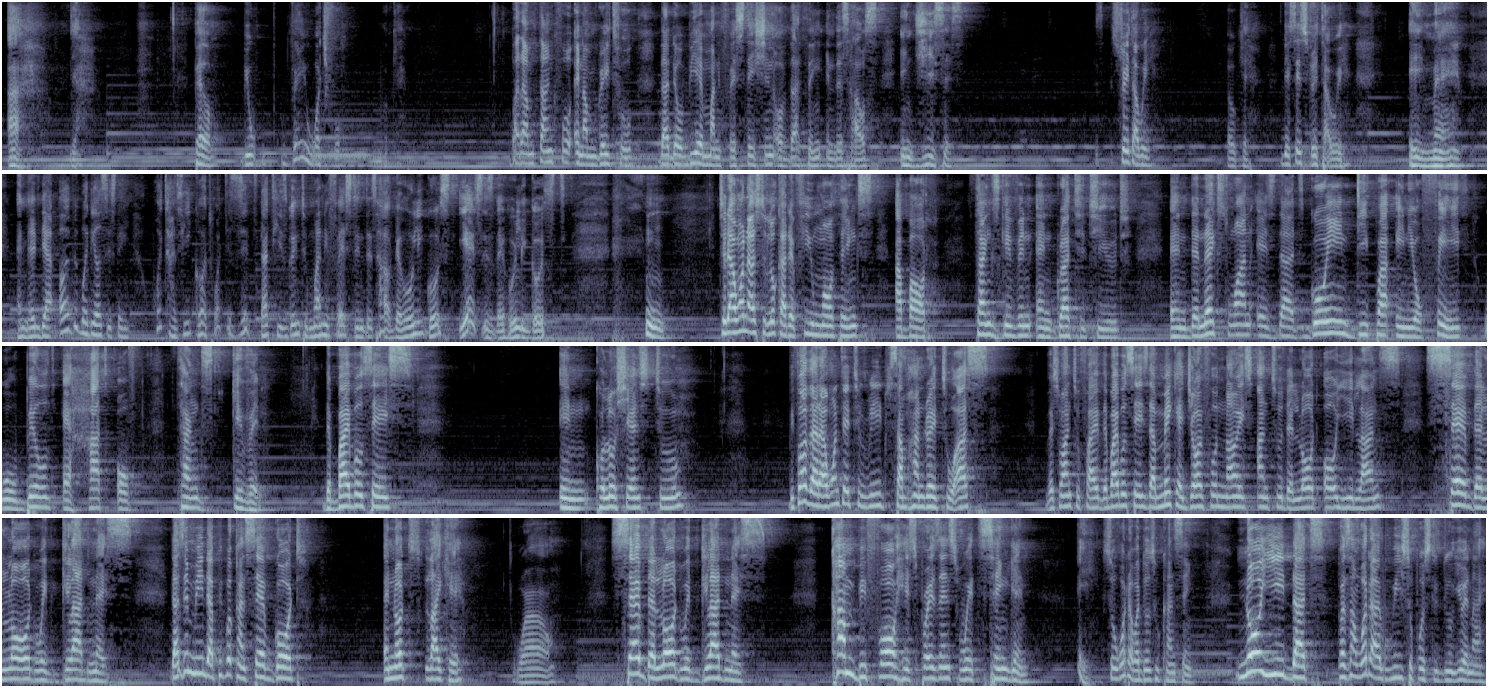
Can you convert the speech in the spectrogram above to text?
Ah. Pearl, be very watchful. Okay. But I'm thankful and I'm grateful that there will be a manifestation of that thing in this house in Jesus. Straight away. Okay. They say straight away. Amen. And then there, everybody else is saying, What has he got? What is it that he's going to manifest in this house? The Holy Ghost? Yes, it's the Holy Ghost. Today, I want us to look at a few more things about thanksgiving and gratitude. And the next one is that going deeper in your faith will build a heart of thanksgiving. The Bible says in Colossians 2. Before that, I wanted to read Psalm 100 to us, verse 1 to 5. The Bible says that make a joyful noise unto the Lord, all ye lands. Serve the Lord with gladness. Does it mean that people can serve God and not like it? Wow. Serve the Lord with gladness. Come before his presence with singing. Hey, so what about those who can sing? Know ye that, Pastor, what are we supposed to do, you and I?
